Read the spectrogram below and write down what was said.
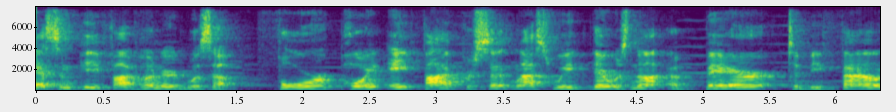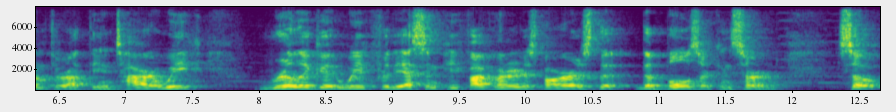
S&P 500 was up 4.85% last week. There was not a bear to be found throughout the entire week. Really good week for the S&P 500 as far as the, the bulls are concerned. So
